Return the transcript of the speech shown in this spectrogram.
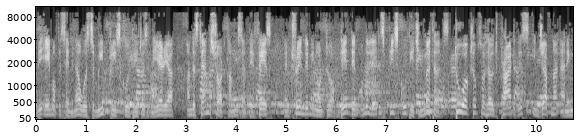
The aim of the seminar was to meet preschool teachers in the area, understand the shortcomings that they face and train them in order to update them on the latest preschool teaching methods. Two workshops were held prior to this in Jaffna and in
